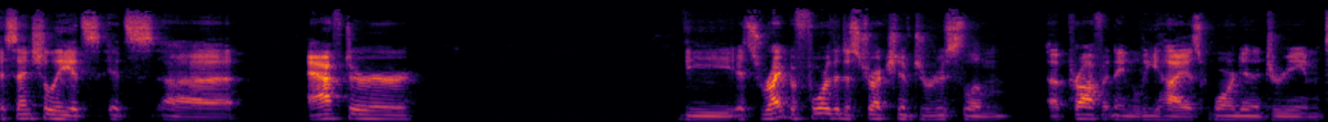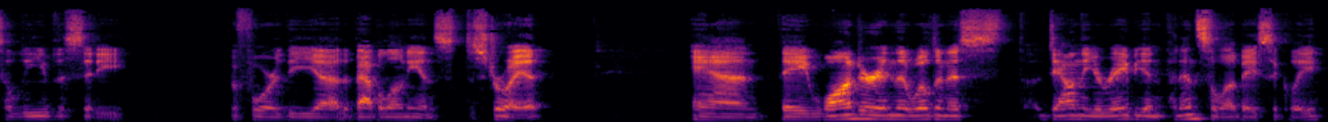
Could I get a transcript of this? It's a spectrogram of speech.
essentially, it's it's uh, after the it's right before the destruction of Jerusalem. A prophet named Lehi is warned in a dream to leave the city before the uh, the Babylonians destroy it, and they wander in the wilderness down the Arabian Peninsula. Basically,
